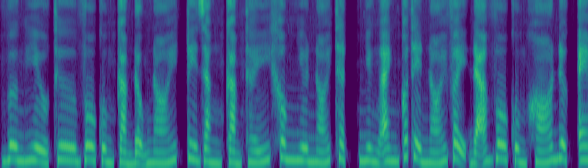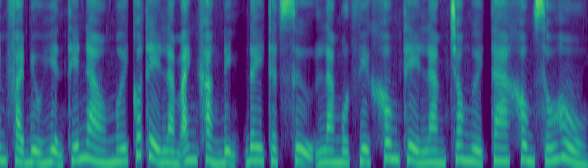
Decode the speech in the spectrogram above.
Vương Hiểu Thư vô cùng cảm động nói, tuy rằng cảm thấy không như nói thật nhưng anh có thể nói vậy đã vô cùng khó được em phải biểu hiện thế nào mới có thể làm anh khẳng định đây thật sự là một việc không thể làm cho người ta không xấu hổ.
